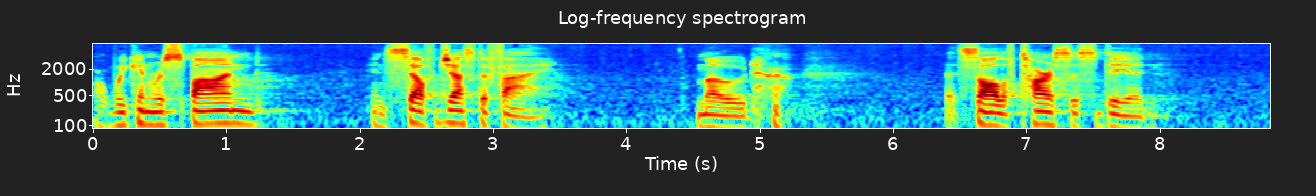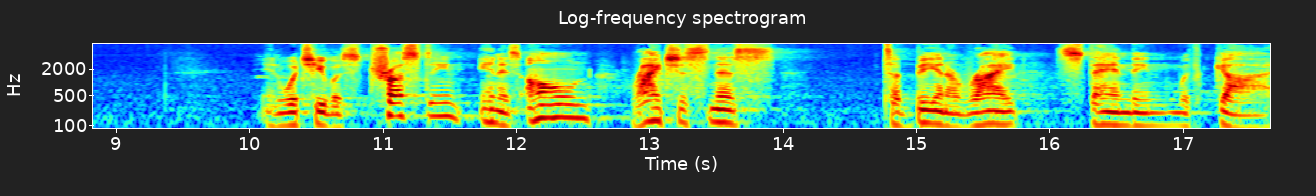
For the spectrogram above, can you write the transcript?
or we can respond in self justify mode that Saul of Tarsus did, in which he was trusting in his own righteousness to be in a right standing with God.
